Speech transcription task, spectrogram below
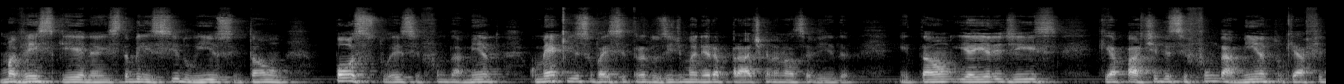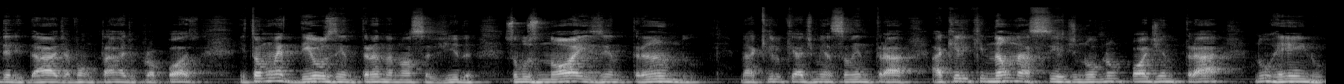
uma vez que, né, estabelecido isso, então, posto esse fundamento, como é que isso vai se traduzir de maneira prática na nossa vida? Então, e aí ele diz que a partir desse fundamento, que é a fidelidade, a vontade, o propósito, então não é Deus entrando na nossa vida, somos nós entrando naquilo que é a dimensão entrar. Aquele que não nascer de novo não pode entrar no reino.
